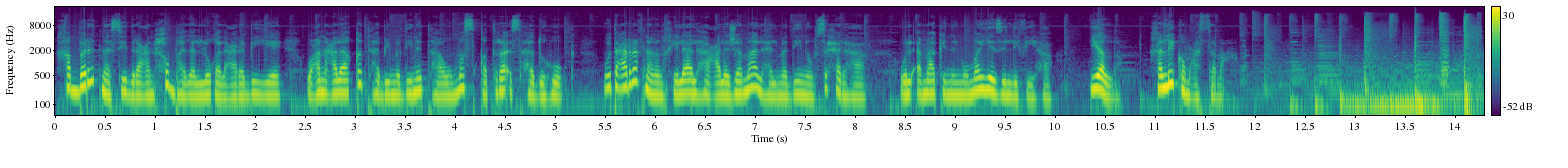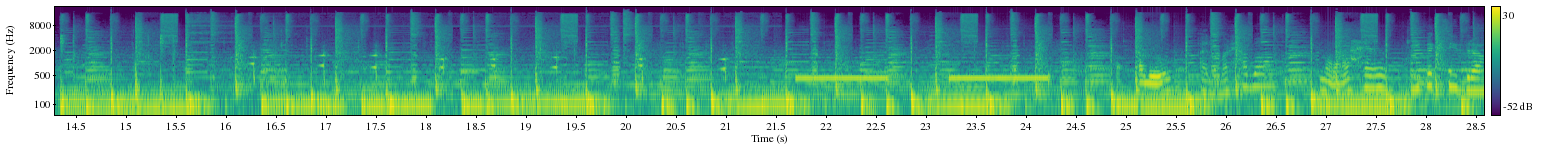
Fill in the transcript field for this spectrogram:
خبرتنا سيدرا عن حبها للغة العربية وعن علاقتها بمدينتها ومسقط رأسها دهوك وتعرفنا من خلالها على جمال هالمدينة وسحرها والأماكن المميزة اللي فيها. يلا خليكم على السمع سيدرا؟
